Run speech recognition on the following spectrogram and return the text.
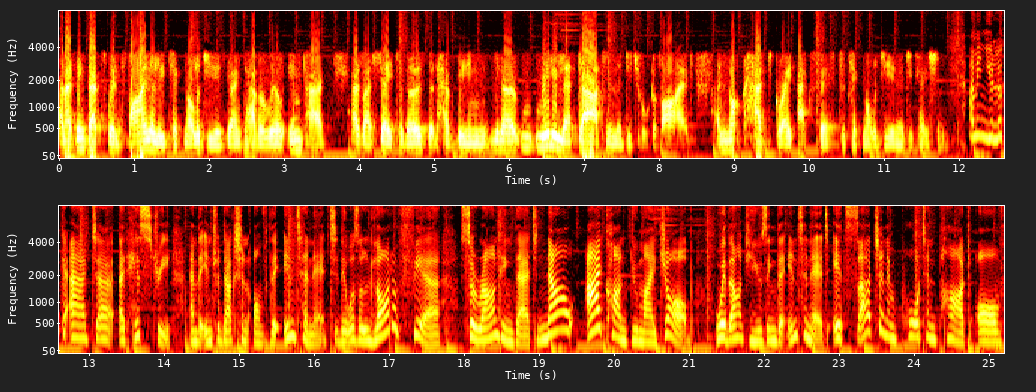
And I think that's when finally technology is going to have a real impact, as I say, to those that have been, you know, really left out in the digital divide and not had great access to technology in education. I mean, you look at uh, at history and the introduction of the internet. There was a lot of fear surrounding that. Now I can't do my job without using the internet. It's such an important part of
